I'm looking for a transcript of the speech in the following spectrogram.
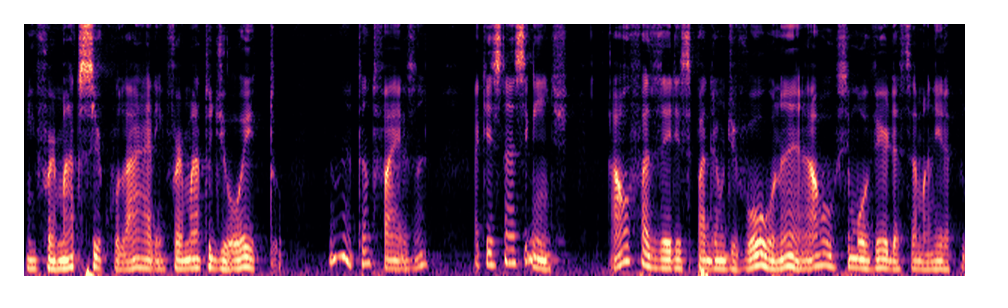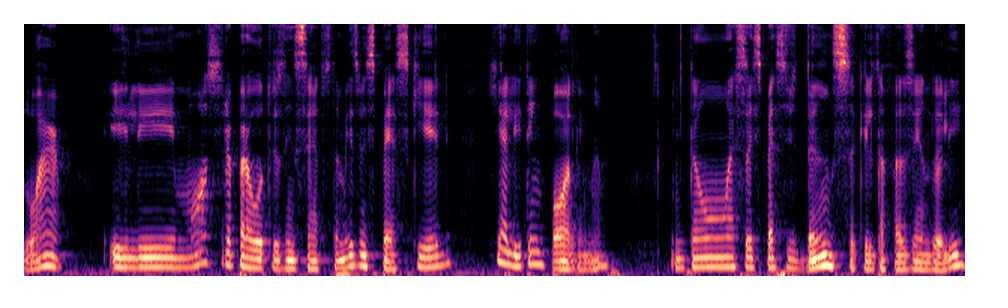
Em formato circular, em formato de oito. Não, tanto faz, né? A questão é a seguinte: ao fazer esse padrão de voo, né, ao se mover dessa maneira pelo ar, ele mostra para outros insetos da mesma espécie que ele que ali tem pólen. Né? Então, essa espécie de dança que ele está fazendo ali,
